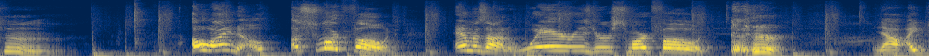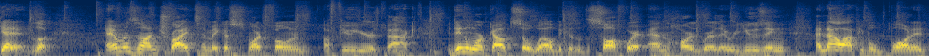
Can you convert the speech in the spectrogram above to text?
Hmm. Oh, I know, a smartphone. Amazon, where is your smartphone? now, I get it. Look, Amazon tried to make a smartphone a few years back. It didn't work out so well because of the software and the hardware they were using, and not a lot of people bought it.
